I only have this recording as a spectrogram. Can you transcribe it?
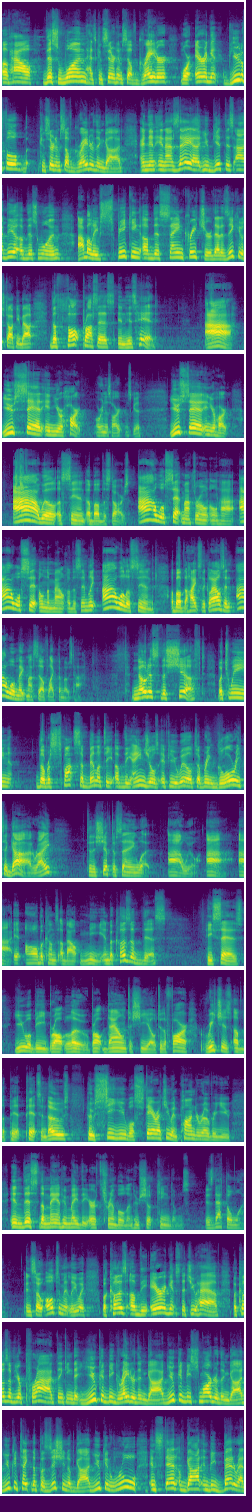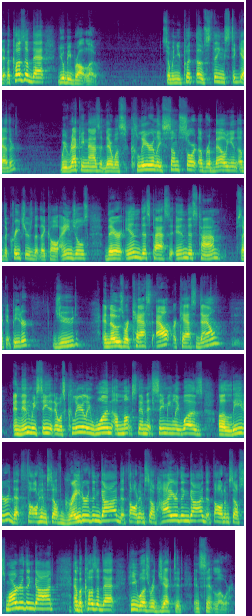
of how this one has considered himself greater, more arrogant, beautiful, considered himself greater than God. And then in Isaiah, you get this idea of this one, I believe, speaking of this same creature that Ezekiel is talking about, the thought process in his head. Ah, you said in your heart, or in his heart, that's good. You said in your heart, I will ascend above the stars. I will set my throne on high. I will sit on the mount of the assembly. I will ascend above the heights of the clouds, and I will make myself like the Most High. Notice the shift between the responsibility of the angels, if you will, to bring glory to God, right? To the shift of saying, What? I will. I, I. It all becomes about me. And because of this, he says, you will be brought low, brought down to Sheol, to the far reaches of the pit, pits, and those who see you will stare at you and ponder over you. In this, the man who made the earth tremble and who shook kingdoms. Is that the one? And so ultimately, because of the arrogance that you have, because of your pride thinking that you could be greater than God, you could be smarter than God, you could take the position of God, you can rule instead of God and be better at it, because of that, you'll be brought low. So when you put those things together, we recognize that there was clearly some sort of rebellion of the creatures that they call angels there in this passage in this time, 2 Peter Jude, and those were cast out or cast down. And then we see that there was clearly one amongst them that seemingly was a leader that thought himself greater than God, that thought himself higher than God, that thought himself smarter than God. And because of that, he was rejected and sent lower.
